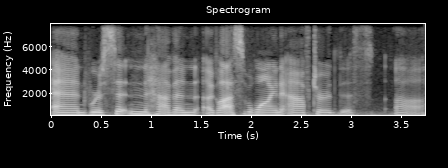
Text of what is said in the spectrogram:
and we're sitting having a glass of wine after this uh,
